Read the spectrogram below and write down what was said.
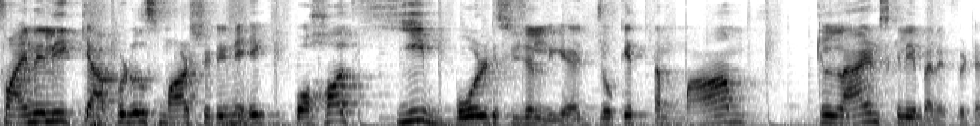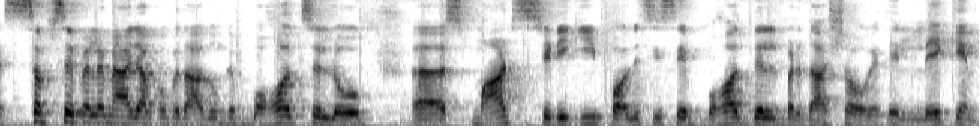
Finally capital smart city ने एक बहुत ही बोल्ड डिसीज़न लिया है, जो कि तमाम क्लाइंट्स के लिए बेनिफिट है सबसे पहले मैं आज आपको बता दूँ कि बहुत से लोग स्मार्ट सिटी की पॉलिसी से बहुत दिल बर्दाश्त हो गए थे, लेकिन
